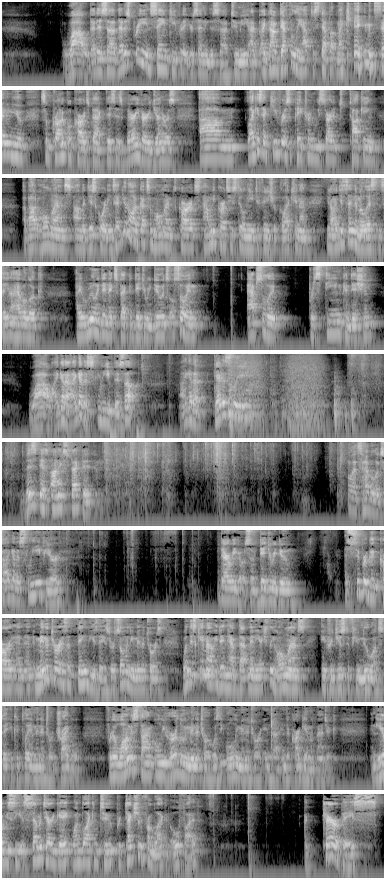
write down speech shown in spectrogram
Wow, that is uh, that is pretty insane, Keifer, that you're sending this uh, to me. I, I, now definitely have to step up my game and sending you some Chronicle cards back. This is very, very generous. Um, like I said, Keifer is a patron. We started talking about Homelands on the Discord and said, you know, I've got some Homeland cards. How many cards you still need to finish your collection? And, you know, I just send them a list and say, you know, have a look. I really didn't expect a didgeridoo. It's also in absolute pristine condition. Wow, I gotta, I gotta sleeve this up. I gotta get a sleeve. This is unexpected. Let's have a look. So I got a sleeve here. There we go. So Didgeridoo, a super good card. And, and Minotaur is a thing these days. There's so many Minotaurs. When this came out, you didn't have that many. Actually, Homelands introduced a few new ones that you could play a Minotaur tribal. For the longest time, only Hurloon Minotaur was the only Minotaur in the, in the card game of Magic. And here we see a Cemetery Gate, one black and two, protection from black and 05. Carapace,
